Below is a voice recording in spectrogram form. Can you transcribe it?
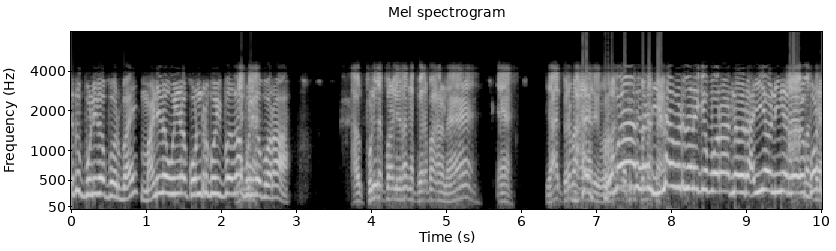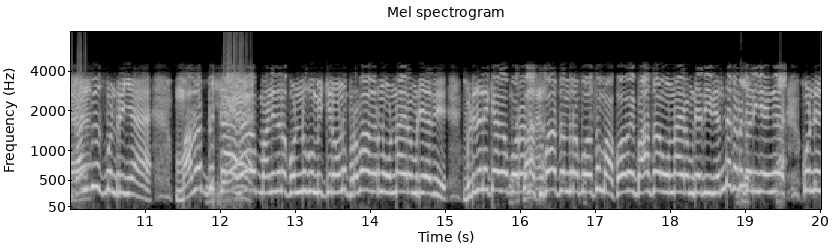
எது புனித போர் பாய்? மனித உயிரை கொன்று குவிப்பது தான் புனித போரா? அவர் புனித போராளி தாங்க ஏன்? யார் பிரபாகர் பிரபாகரன் இன விடுதலைக்கு போராடினவர். ஐயோ நீங்க. போட்டு கன்ஃபியூஸ் பண்றீங்க. மதத்துக்காக மனிதனை கொண்டு குமிக்கிறவனும் பிரபாகரன் ஒன்னாயிர முடியாது. விடுதலைக்காக போராடின. சுபாஷ் சந்திர போஸும் கோவை பாசாவும் ஒன்னாயிர முடியாது. இது எந்த கணக்குல நீங்க எங்க கொண்டு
